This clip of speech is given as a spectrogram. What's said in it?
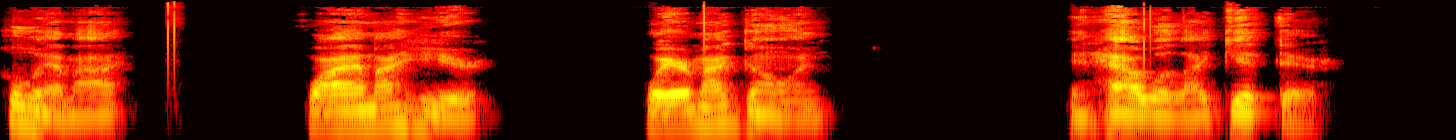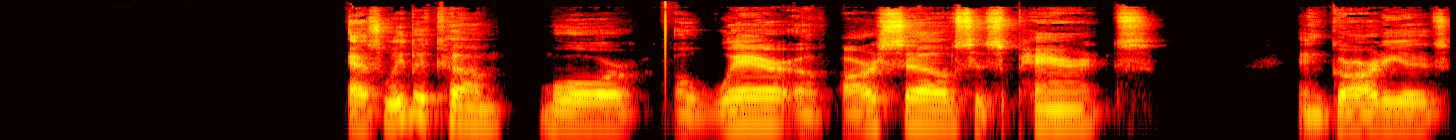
Who am I? Why am I here? Where am I going? And how will I get there? As we become more aware of ourselves as parents and guardians,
